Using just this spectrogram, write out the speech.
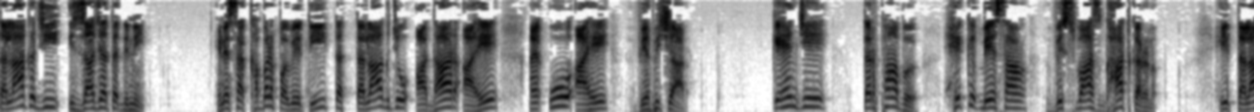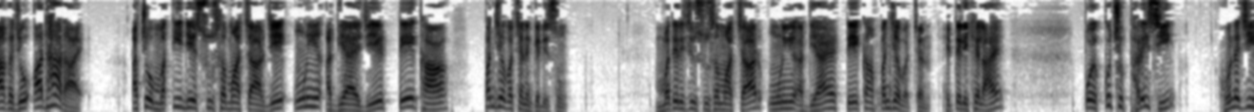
तलाक जी इज़ाज़त ॾिनी हिन सां ख़बर पवे थी त तलाक जो आधार आहे ऐं उहो आहे व्यभिचार कंहिं जे तर्फ़ां बि हिकु ॿिए सां विश्वासघात करणु ही तलाक जो आधार आहे अचो मती जे सुसमाचार जे उणिवीह अध्याय जे टे खां पंज वचन खे ॾिसूं जी सुसमाचार उणिवीह अध्याय टे खां पंज वचन हिते लिखियलु आहे पोइ कुझु फरीसी हुन जी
